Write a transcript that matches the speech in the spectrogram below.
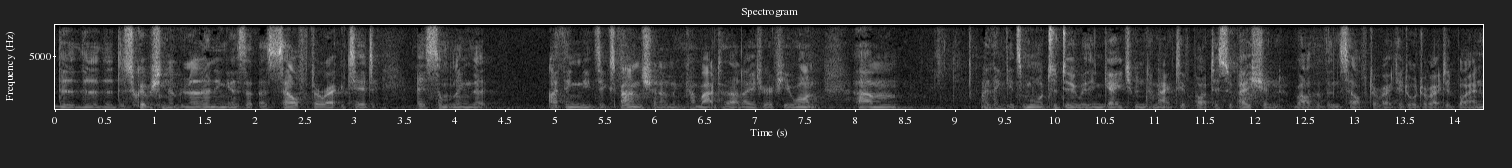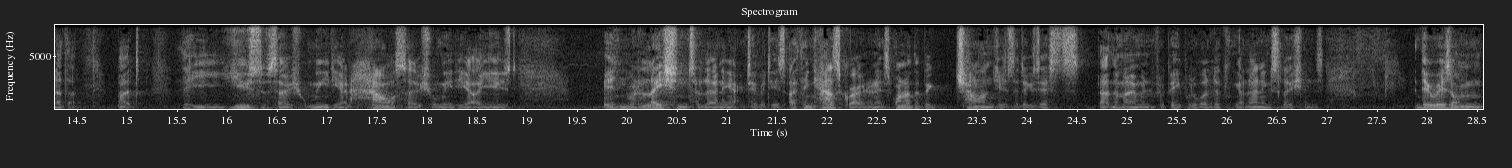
the, the, the, description of learning as, as self directed is something that I think needs expansion, and I can come back to that later if you want. Um, I think it's more to do with engagement and active participation rather than self directed or directed by another. But the use of social media and how social media are used in relation to learning activities, I think has grown, and it's one of the big challenges that exists at the moment for people who are looking at learning solutions. There is on,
